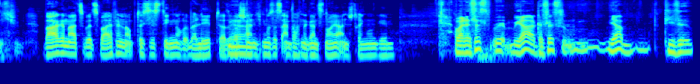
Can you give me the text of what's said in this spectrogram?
Ich wage mal zu bezweifeln, ob dieses Ding noch überlebt. Also ja. wahrscheinlich muss es einfach eine ganz neue Anstrengung geben. Aber das ist, ja, das ist, ja, diese,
